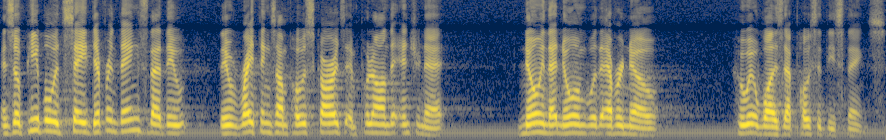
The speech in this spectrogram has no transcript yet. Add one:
And so people would say different things that they, they would write things on postcards and put it on the internet, knowing that no one would ever know who it was that posted these things.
